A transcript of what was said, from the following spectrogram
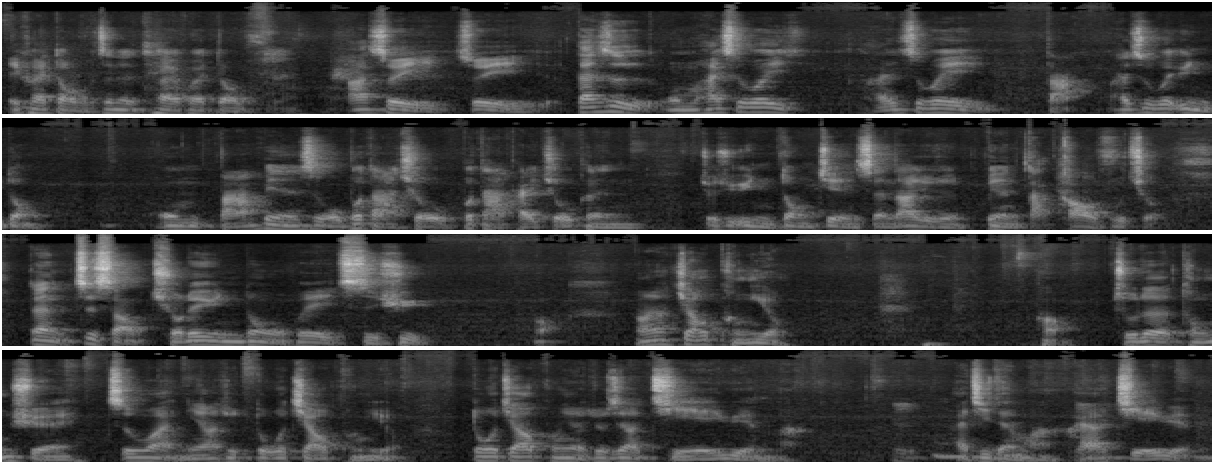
一块豆腐真的跳一块豆腐啊！所以，所以，但是我们还是会，还是会打，还是会运动，我们把它变成是我不打球，不打排球，可能就去运动健身，那就是变成打高尔夫球。但至少球类运动我会持续，哦，然后要交朋友，好，除了同学之外，你要去多交朋友，多交朋友就是要结缘嘛，还记得吗？还要结缘嘛。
